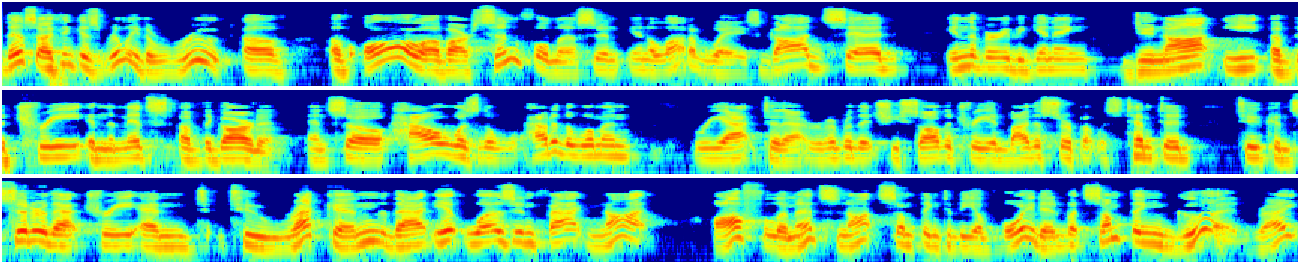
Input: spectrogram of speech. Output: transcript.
this, I think, is really the root of, of all of our sinfulness in, in a lot of ways. God said in the very beginning, do not eat of the tree in the midst of the garden. And so how was the, how did the woman react to that? Remember that she saw the tree and by the serpent was tempted to consider that tree and to reckon that it was in fact not off limits, not something to be avoided, but something good, right?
